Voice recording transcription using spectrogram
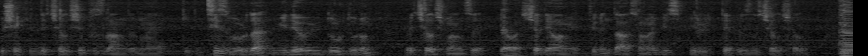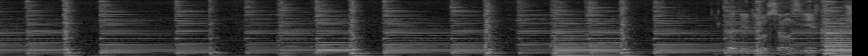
bu şekilde çalışıp hızlandırmaya gidin. Siz burada videoyu durdurun ve çalışmanızı yavaşça devam ettirin. Daha sonra biz birlikte hızlı çalışalım. Ilk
